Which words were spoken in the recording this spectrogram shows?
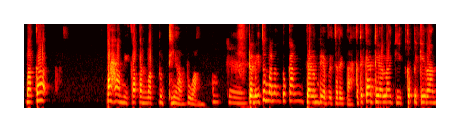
Maka pahami kapan waktu dia luang Oke. dan itu menentukan dalam dia bercerita. Ketika dia lagi kepikiran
